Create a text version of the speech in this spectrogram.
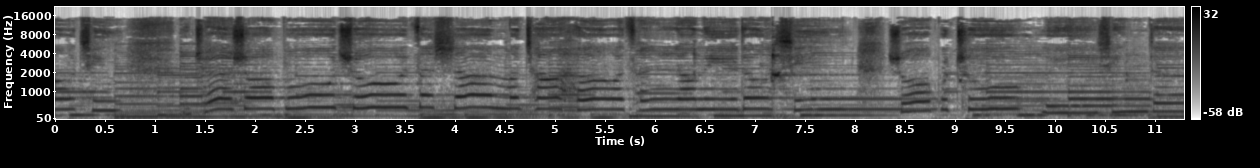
表情，我却说不出在什么场合我曾让你动心，说不出旅行的。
